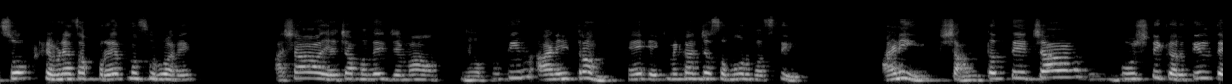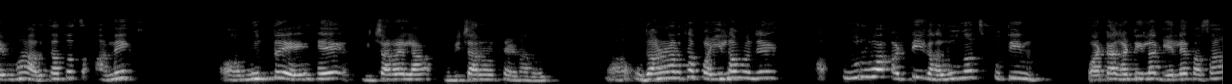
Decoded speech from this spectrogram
चोख ठेवण्याचा प्रयत्न सुरू आहे. अशा ह्याच्यामध्ये जेव्हा पुतीन आणि ट्रम्प हे एकमेकांच्या समोर बसतील आणि शांततेच्या गोष्टी करतील तेव्हा अर्थातच अनेक मुद्दे हे विचारायला विचारात येणार आहेत. उदाहरणार्थ पहिलं म्हणजे पूर्व अटी घालूनच पुतीन वाटाघाटीला गेलेत असा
